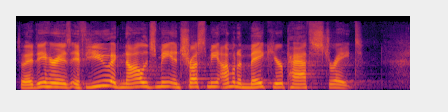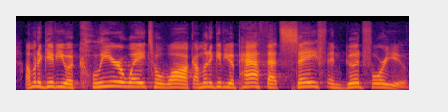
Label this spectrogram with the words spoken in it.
So the idea here is if you acknowledge me and trust me, I'm going to make your path straight. I'm going to give you a clear way to walk. I'm going to give you a path that's safe and good for you.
